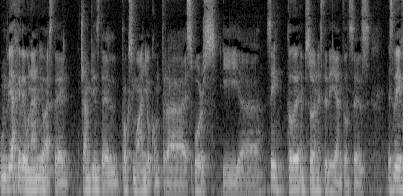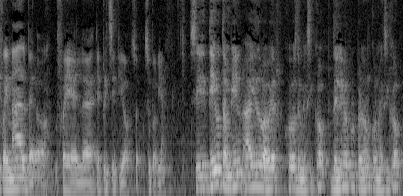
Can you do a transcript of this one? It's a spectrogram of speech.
un viaje de un año hasta el Champions del próximo año contra Spurs y eh, sí, todo empezó en este día, entonces ese día fue mal, pero fue el, eh, el principio súper bien. Sí, Diego también ha ido a ver juegos de Mexico, de Liverpool, perdón, con Mexico.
